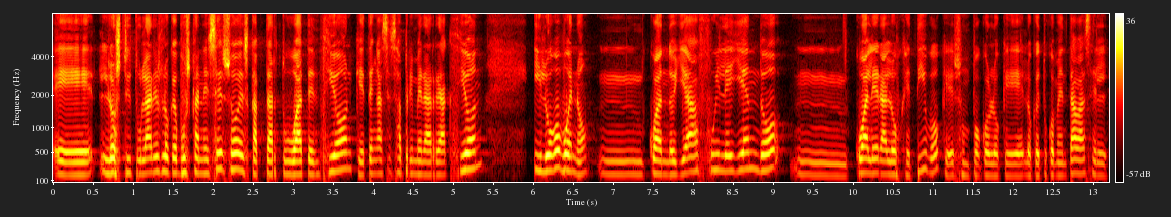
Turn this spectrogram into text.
eh, los titulares lo que buscan es eso, es captar tu atención, que tengas esa primera reacción. Y luego, bueno, mm, cuando ya fui leyendo mm, cuál era el objetivo, que es un poco lo que, lo que tú comentabas, el,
